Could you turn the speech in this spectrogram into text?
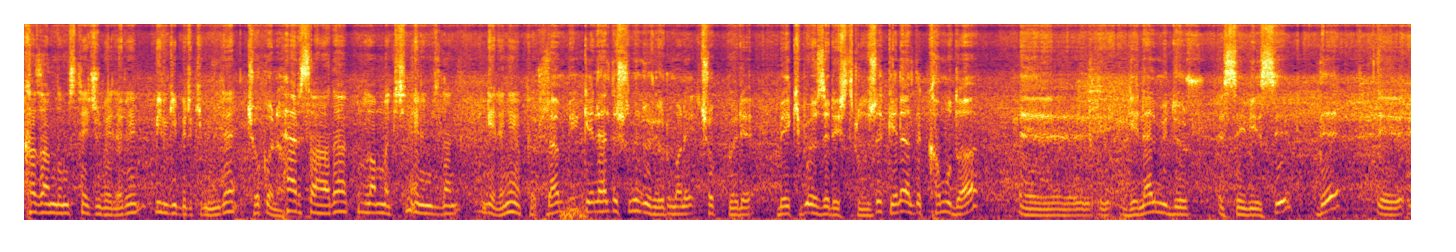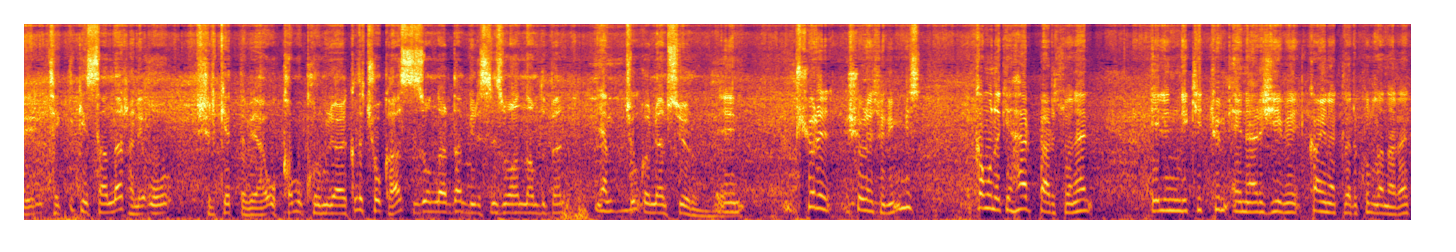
kazandığımız tecrübeleri, bilgi birikiminde Çok önemli. her sahada kullanmak için elimizden geleni yapıyoruz. Ben bir genelde şunu görüyorum hani çok böyle belki bir öz eleştiri olacak. Genelde kamuda e, genel müdür seviyesi de e, e, teknik insanlar hani o şirketle veya o kamu kurumuyla alakalı çok az. Siz onlardan birisiniz o anlamda ben Yani bu- çok önemsiyorum. Ee, şöyle şöyle söyleyeyim biz kamudaki her personel elindeki tüm enerjiyi ve kaynakları kullanarak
